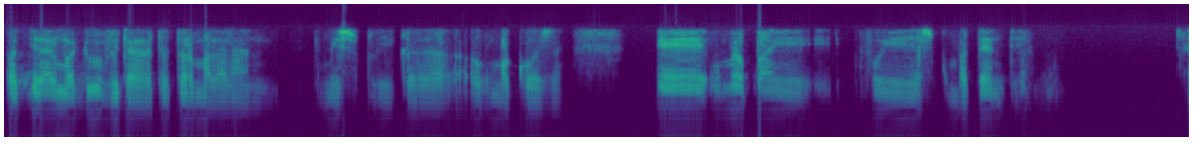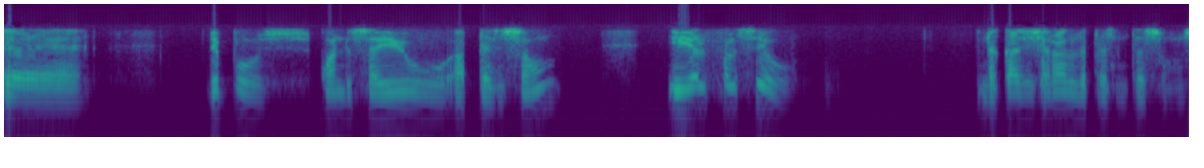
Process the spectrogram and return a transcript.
para tirar uma dúvida, Dr. Malalan, que me explica alguma coisa. É, o meu pai foi ex-combatente. É, depois, quando saiu a pensão, e ele faleceu na Casa Geral de Apresentações.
